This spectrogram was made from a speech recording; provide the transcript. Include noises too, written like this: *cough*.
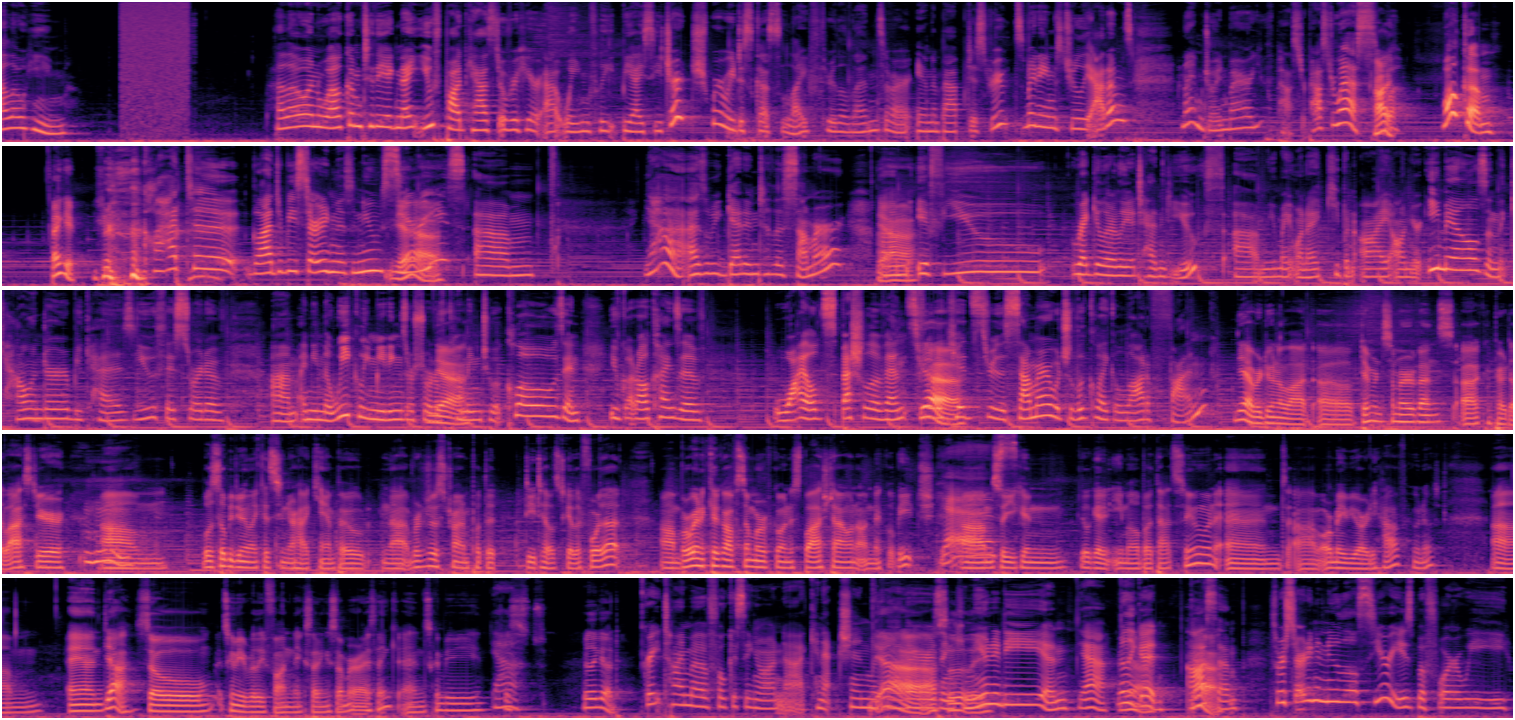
Elohim. Hello and welcome to the Ignite Youth Podcast over here at Wainfleet BIC Church, where we discuss life through the lens of our Anabaptist roots. My name is Julie Adams, and I am joined by our youth pastor, Pastor Wes. Hi. Wel- welcome. Thank you. *laughs* glad to glad to be starting this new Yeah. series. Um, yeah, as we get into the summer, Yeah. um, if you regularly attend youth, um, you might want to keep an eye on your emails and the calendar because youth is sort of, um, I mean, the weekly meetings are sort of Yeah. coming to a close, and you've got all kinds of wild special events for Yeah. the kids through the summer, which look like a lot of fun. yeah, we're doing a lot of different summer events uh, compared to last year. Mm-hmm. Um, we'll still be doing like a senior high camp out and that. We're just trying to put the details together for that. Um, but we're gonna kick off summer with going to Splashtown on Nickel Beach. Um, so you can you'll get an email about that soon, and um, or maybe you already have. Who knows? Um, and yeah, so it's gonna be a really fun, exciting summer, I think, and it's gonna be Yeah. just really good. great time of focusing on uh, connection with Yeah, others and community and yeah really Yeah. good awesome so we're starting a new little series before we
